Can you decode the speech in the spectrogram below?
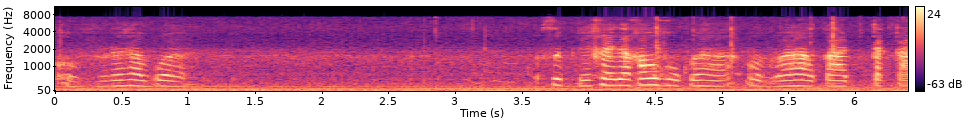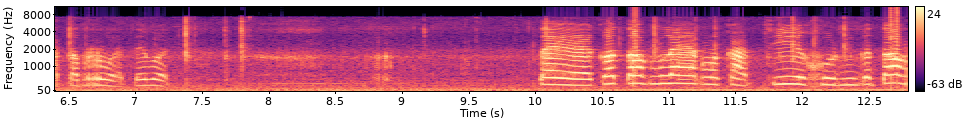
โอ้ผมจะทำว่าศึกนี้ใครจะเข้าคุกนะฮะผมว่าทำการจัดการตำรวจได้หมดแต่ก็ต้องแลกมากับที่คุณก็ต้อง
